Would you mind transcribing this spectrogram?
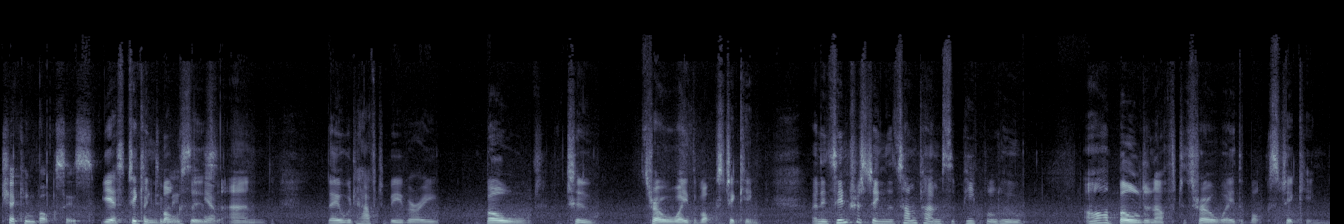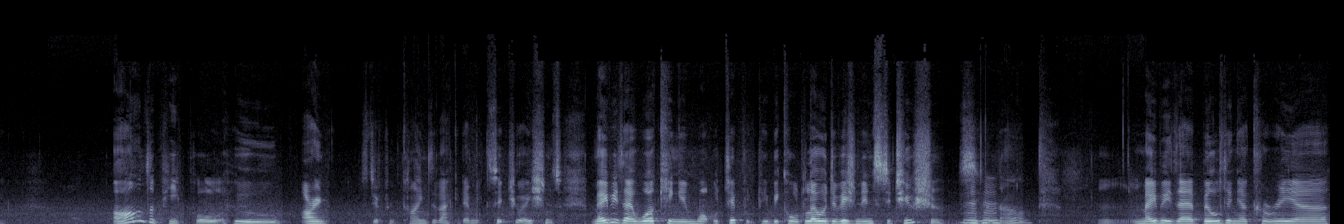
checking boxes. Yes, ticking boxes, yeah. and they would have to be very bold to throw away the box ticking. And it's interesting that sometimes the people who are bold enough to throw away the box ticking are the people who are in different kinds of academic situations. Maybe they're working in what would typically be called lower division institutions. You know? Mm, Maybe they're building a career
